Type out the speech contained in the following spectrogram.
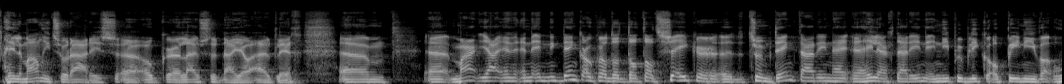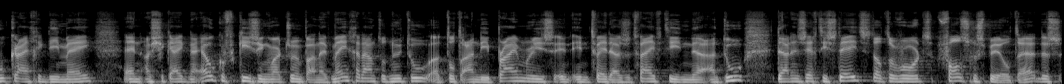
helemaal niet zo raar is, uh, ook uh, luistert naar jouw uitleg. Um, uh, maar ja, en, en, en, ik denk ook wel dat dat, dat zeker. Trump denkt daarin he, heel erg daarin, in die publieke opinie. Wat, hoe krijg ik die mee? En als je kijkt naar elke verkiezing waar Trump aan heeft meegedaan tot nu toe, tot aan die primaries in, in 2015 aan toe, daarin zegt hij steeds dat er wordt vals gespeeld. Hè? Dus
